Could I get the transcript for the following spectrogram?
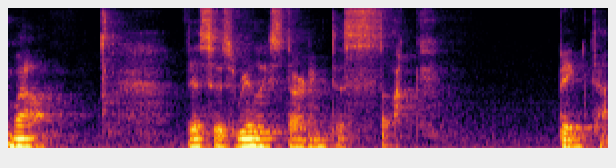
Well, this is really starting to suck. Big time.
